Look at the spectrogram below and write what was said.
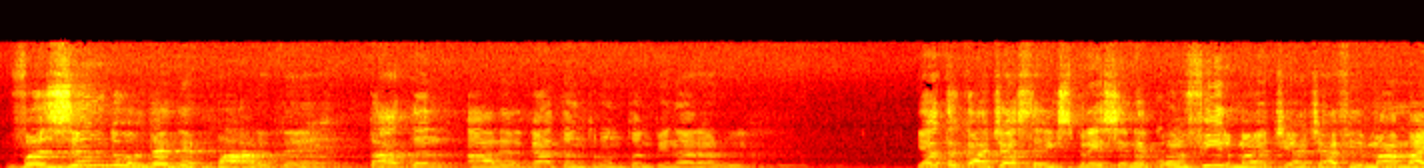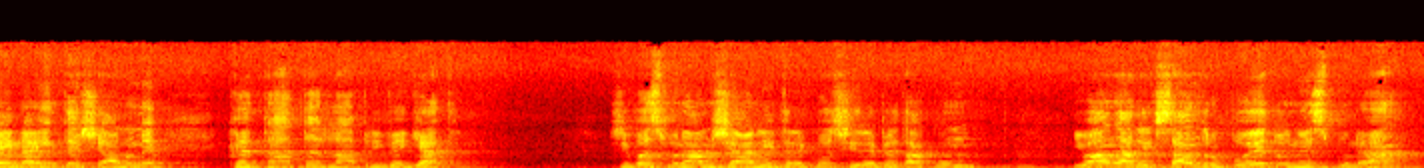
văzându-l de departe, tatăl a alergat într-o întâmpinare a lui. Iată că această expresie ne confirmă ceea ce afirma mai înainte și anume că tatăl l-a privegheat. Și vă spuneam și anii trecuți și repet acum, Ioan Alexandru, poetul, ne spunea,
